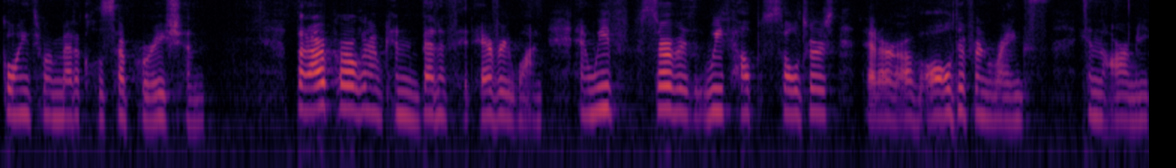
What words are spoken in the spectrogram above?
going through a medical separation. But our program can benefit everyone, and we've service, we've helped soldiers that are of all different ranks in the Army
